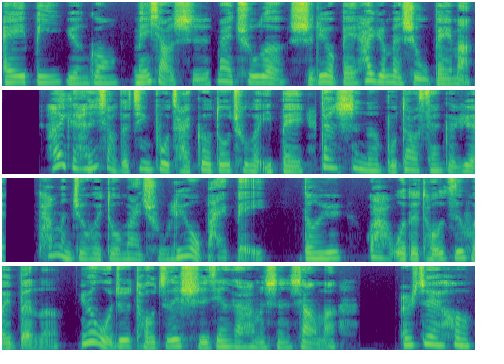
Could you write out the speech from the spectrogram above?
A、B 员工，每小时卖出了十六杯，他原本十五杯嘛，还有一个很小的进步，才各多出了一杯。但是呢，不到三个月，他们就会多卖出六百杯，等于哇，我的投资回本了，因为我就是投资时间在他们身上嘛。而最后，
